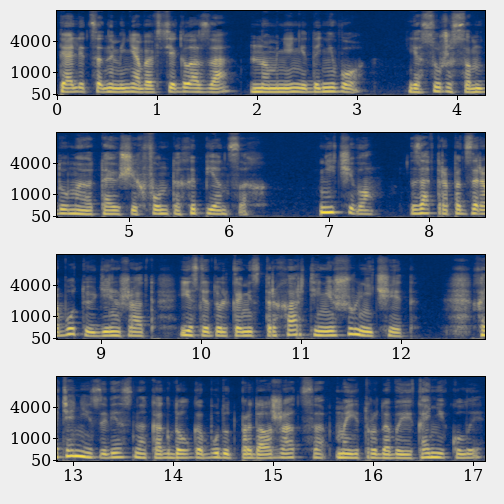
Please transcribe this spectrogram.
пялится на меня во все глаза, но мне не до него. Я с ужасом думаю о тающих фунтах и пенсах. Ничего, завтра подзаработаю деньжат, если только мистер Харти не жульничает. Хотя неизвестно, как долго будут продолжаться мои трудовые каникулы.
